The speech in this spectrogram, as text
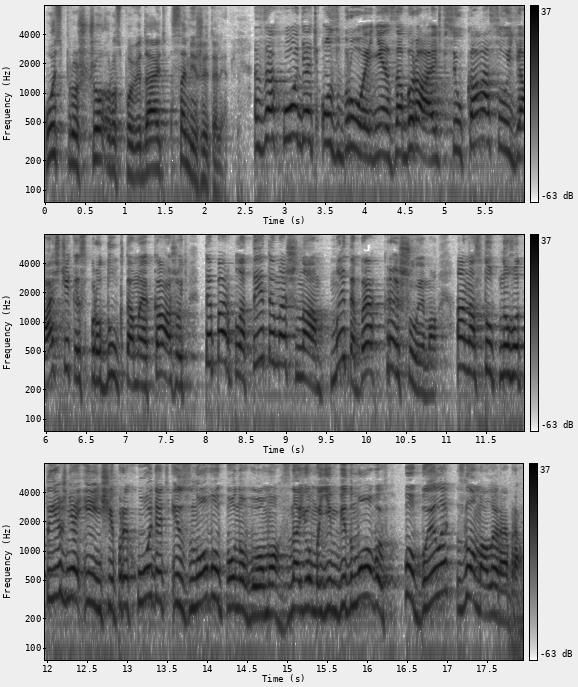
Ось про що розповідають самі жителі. Заходять озброєні, забирають всю касу, ящики з продуктами. кажуть, тепер платитимеш нам, ми тебе кришуємо. А наступного тижня інші приходять і знову по-новому. Знайомий їм відмовив, побили, зламали ребра.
